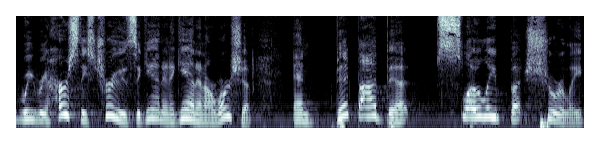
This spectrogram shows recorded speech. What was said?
we rehearse these truths again and again in our worship. And bit by bit, slowly but surely,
